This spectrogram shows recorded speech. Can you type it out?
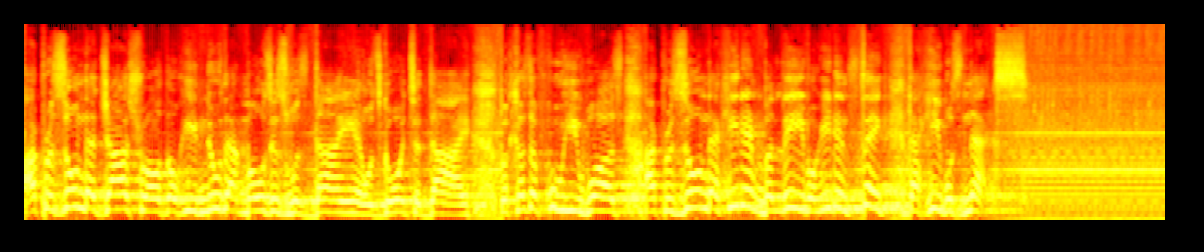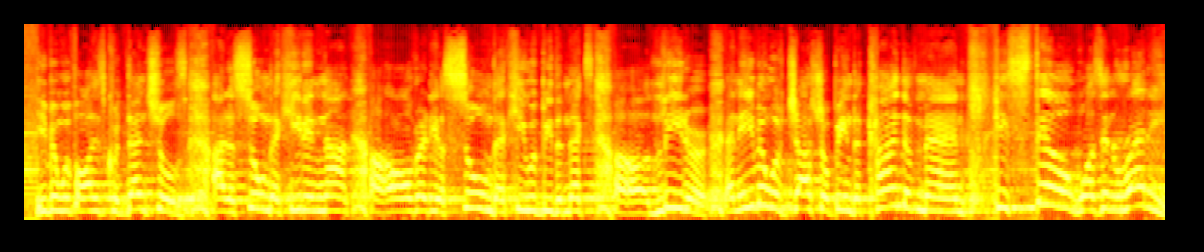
I presume that Joshua, although he knew that Moses was dying and was going to die because of who he was, I presume that he didn't believe or he didn't think that he was next. Even with all his credentials, I'd assume that he did not uh, already assume that he would be the next uh, uh, leader. And even with Joshua being the kind of man, he still wasn't ready.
